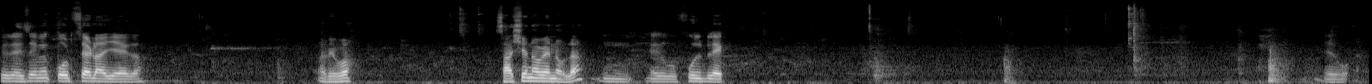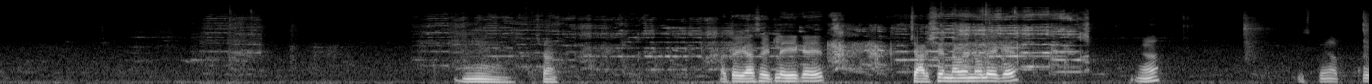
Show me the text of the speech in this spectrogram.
फिर ऐसे में कोट सेट आ जाएगा. अरे वा सहाशे नव्याण्णवला? हम्म, ये देखो फुल ब्लैक हम्म, छान. आता या साईडला एक आहेत. चारशे नव्याण्णवला एक आहे. हाँ? इसमें आपको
